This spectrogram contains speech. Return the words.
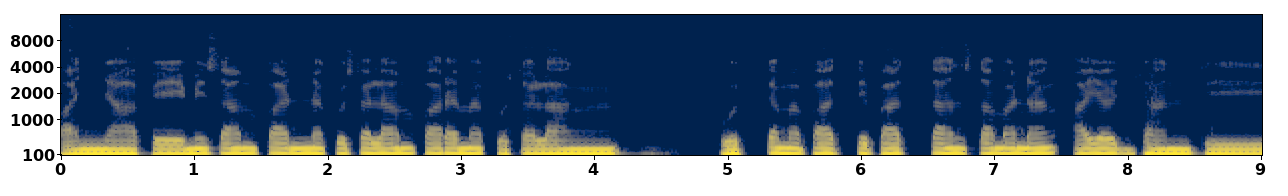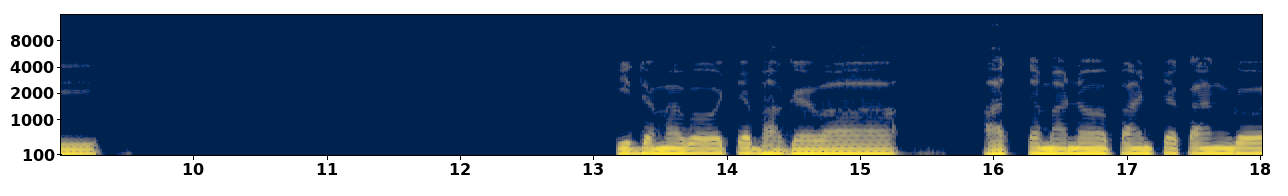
පඤ්ඤාපේමි සම්පන්න කුසලම් පරම කුසලං උත්තම පත්තිපත්තං සමනං අයොජ්ජಂತಿ. ඉදම වෝච භගවා අත්තමනෝ පංචකංගෝ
